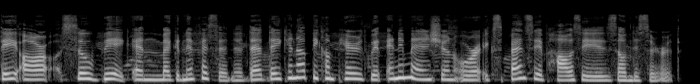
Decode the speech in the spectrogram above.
they are so big and magnificent that they cannot be compared with any mansion or expensive houses on this earth.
